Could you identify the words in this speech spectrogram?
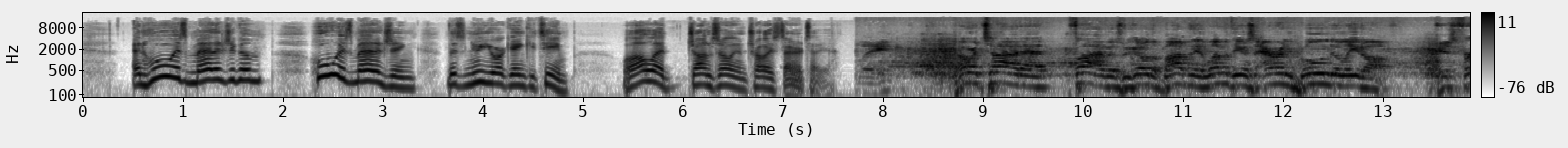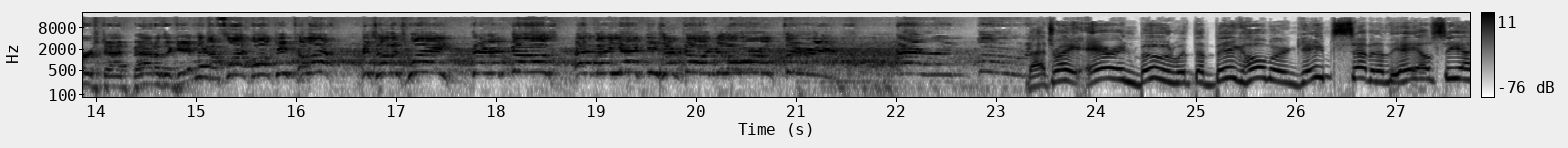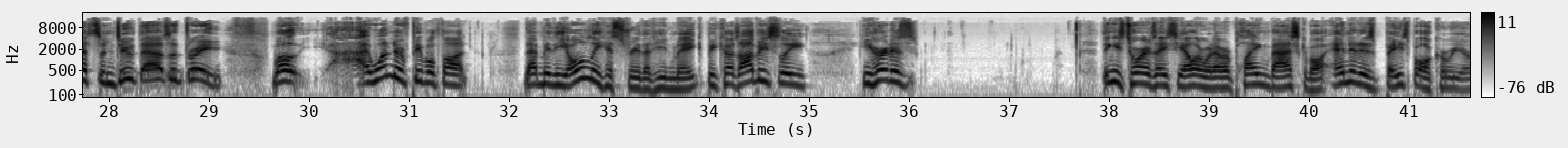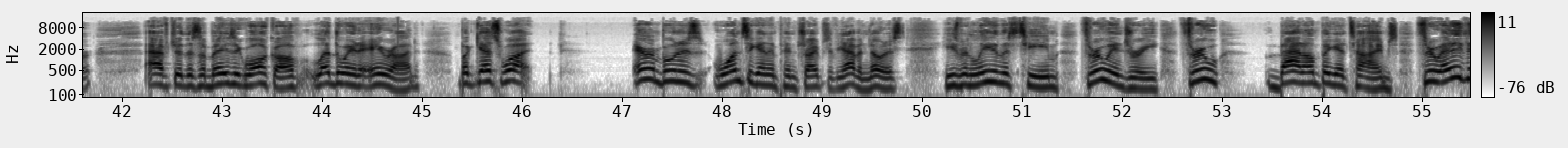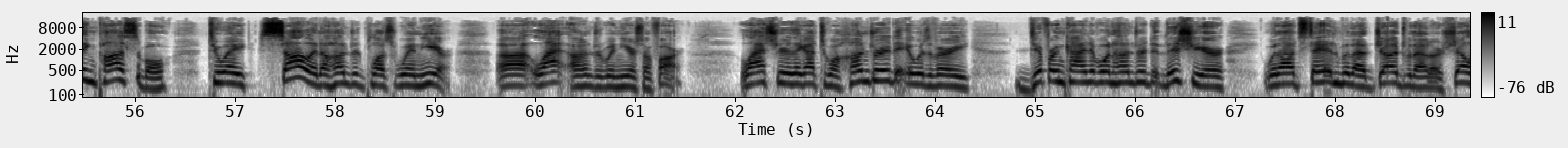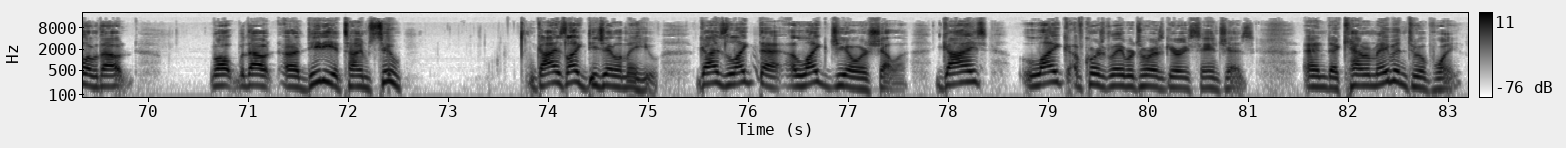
And who is managing them? Who is managing this New York Yankee team? Well, I'll let John Sterling and Charlie Steiner tell you. Now we're tied at five as we go to the bottom of the 11th. Here's Aaron Boone to lead off. His first at bat of the game. There's a fly ball deep to left. It's on its way. There it goes. And the Yankees are going to the World Series. Aaron Boone. That's right. Aaron Boone with the big homer in game seven of the ALCS in 2003. Well, I wonder if people thought that'd be the only history that he'd make because obviously he hurt his I think he's tore his ACL or whatever playing basketball, ended his baseball career after this amazing walk off, led the way to A Rod. But guess what? Aaron Boone is once again in pinstripes. If you haven't noticed, he's been leading this team through injury, through bad umping at times, through anything possible to a solid 100 plus win year. Uh, 100 win year so far. Last year they got to 100. It was a very different kind of 100. This year, without Stanton, without Judge, without Urshela, without well, without uh, Didi at times too. Guys like DJ LeMahieu, guys like that, uh, like Gio Urshela, guys like, of course, Gleyber Torres, Gary Sanchez, and uh, Cameron Maybin to a point,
